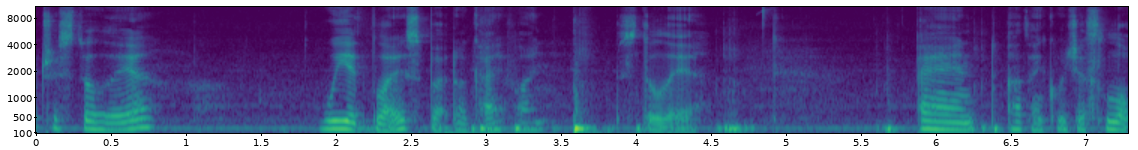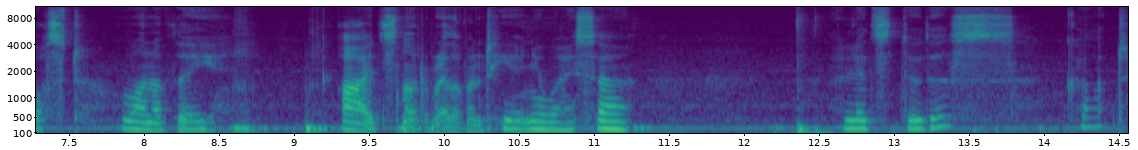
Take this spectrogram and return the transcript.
Notch is still there. Weird place, but okay, fine. Still there. And I think we just lost one of the... Ah, it's not relevant here anyway, so... Let's do this. Cut.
